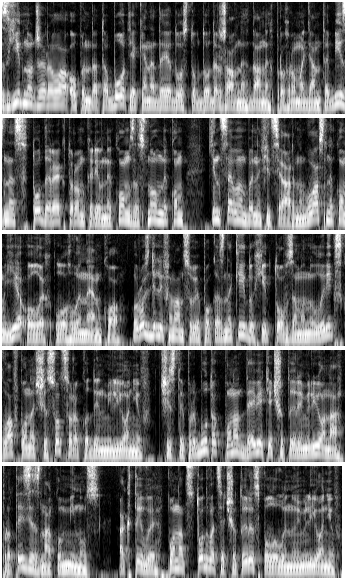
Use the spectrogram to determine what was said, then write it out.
Згідно джерела Open Data Bot, яке надає доступ до державних даних про громадян та бізнес, то директором, керівником, засновником, кінцевим бенефіціарним власником є Олег Логвиненко. У розділі фінансові показники дохід ТОВ за минулий рік склав понад 641 мільйонів. Чистий прибуток понад 9,4 мільйона, проте зі знаком мінус. Активи понад 124,5 мільйонів.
